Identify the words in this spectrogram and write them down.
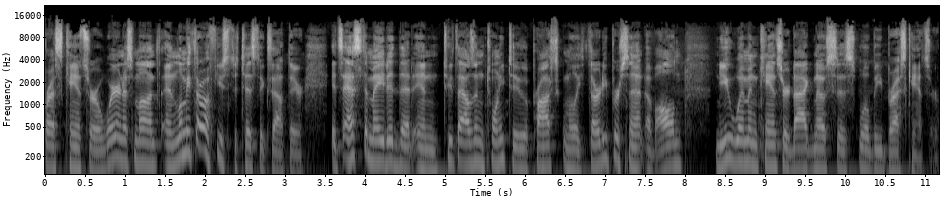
Breast Cancer Awareness Month. And let me throw a few statistics out there. It's estimated that in 2022, approximately 30% of all new women cancer diagnosis will be breast cancer.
